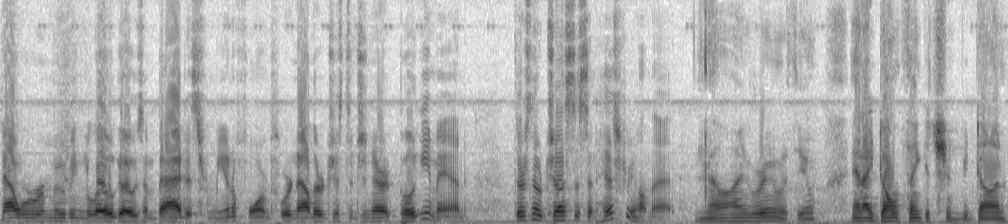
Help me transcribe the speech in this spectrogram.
now we're removing logos and badges from uniforms, where now they're just a generic boogeyman. There's no justice in history on that. No, I agree with you, and I don't think it should be done.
